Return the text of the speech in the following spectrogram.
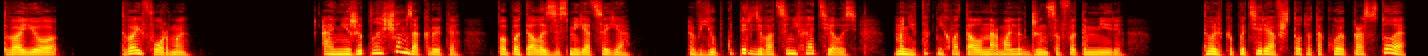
твое... твои формы. Они же плащом закрыты, попыталась засмеяться я. В юбку переодеваться не хотелось. Мне так не хватало нормальных джинсов в этом мире. Только потеряв что-то такое простое,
